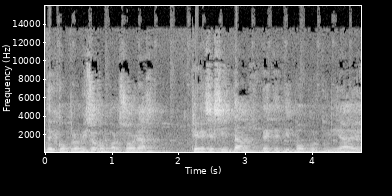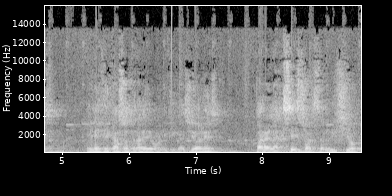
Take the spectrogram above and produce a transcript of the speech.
del compromiso con personas que necesitan de este tipo de oportunidades, en este caso a través de bonificaciones para el acceso al servicio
